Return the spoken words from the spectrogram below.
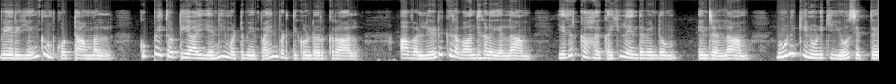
வேறு எங்கும் கொட்டாமல் குப்பை தொட்டியாய் என்னை மட்டுமே பயன்படுத்தி கொண்டிருக்கிறாள். அவள் எடுக்கிற வாந்திகளை எல்லாம் எதற்காக கையில் ஏந்த வேண்டும் என்றெல்லாம் நுணுக்கி நுணுக்கி யோசித்து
